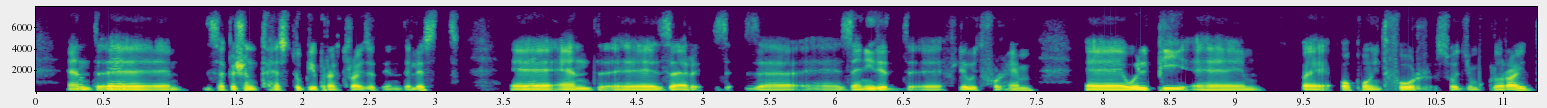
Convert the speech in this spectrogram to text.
and Okay. the patient has to be prioritized in the list, uh, Yes. and uh, the the uh, the needed uh, fluid for him uh, will be um, uh, 0.4 sodium chloride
